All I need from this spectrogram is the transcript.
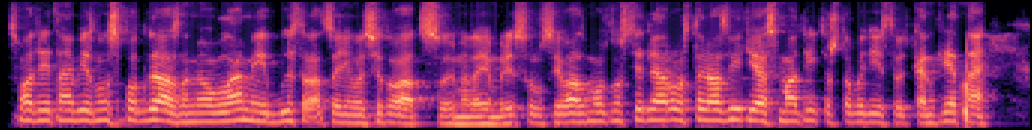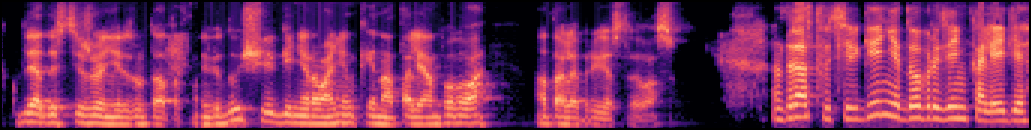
смотреть на бизнес под разными углами и быстро оценивать ситуацию. Мы даем ресурсы и возможности для роста и развития. Смотрите, чтобы действовать конкретно для достижения результатов. Мы ведущие Евгений Романенко и Наталья Антонова. Наталья, приветствую вас. Здравствуйте, Евгений. Добрый день, коллеги.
